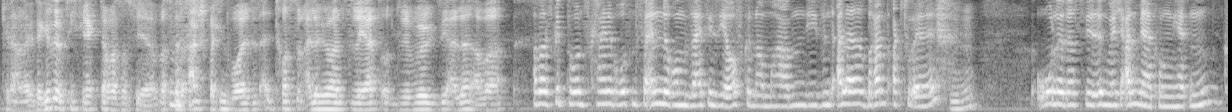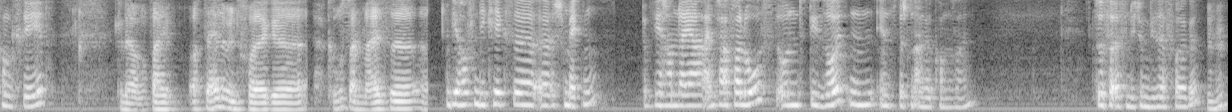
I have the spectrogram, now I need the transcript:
genau, da gibt es jetzt nicht direkt noch was, was wir, was wir ansprechen wollen. Sind trotzdem alle hörenswert und wir mögen sie alle, aber Aber es gibt bei uns keine großen Veränderungen, seit wir sie aufgenommen haben. Die sind alle brandaktuell, mhm. ohne dass wir irgendwelche Anmerkungen hätten, konkret. genau. Wobei aus der Halloween-Folge Gruß an Malte. Wir hoffen, die Kekse äh, schmecken. Wir haben da ja ein paar verlost und die sollten inzwischen angekommen sein. Zur Veröffentlichung dieser Folge. Äh, mhm.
